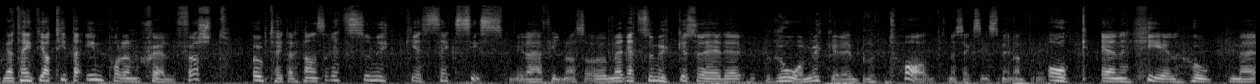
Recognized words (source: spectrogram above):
Men jag tänkte jag titta in på den själv först. Och upptäckte att det fanns rätt så mycket sexism i den här filmen. Alltså. Med rätt så mycket så är det råmycket. Det är brutalt med sexism i den. Och en hel hop med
